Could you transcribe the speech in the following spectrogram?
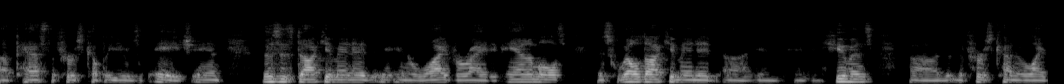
uh, past the first couple of years of age. And this is documented in a wide variety of animals. It's well documented uh, in, in, in, humans. Uh, the, the, first kind of like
